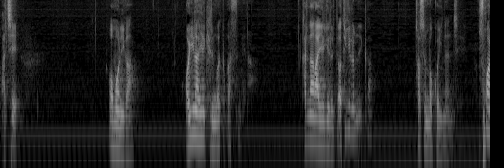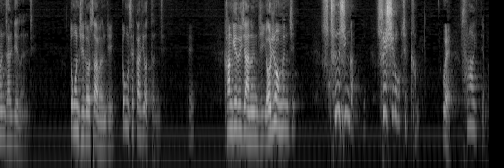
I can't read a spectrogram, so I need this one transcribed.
마치 어머니가 어린아이를 기르는 것 똑같습니다. 갓난아이를 기를 때 어떻게 기릅니까? 젖을 먹고 있는지, 소화는 잘 되는지, 똥은 제대로 싸는지, 똥 색깔이 어떤지, 예? 감기되지 않은지, 열이 없는지, 순신간, 수시로 체크합니다. 왜? 상하기 때문에.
